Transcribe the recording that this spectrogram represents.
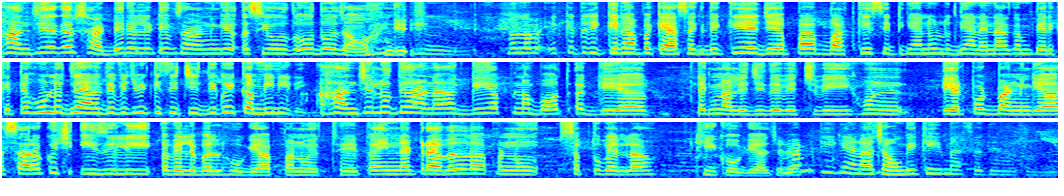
ਹਾਂਜੀ ਅਗਰ ਸਾਡੇ ਰਿਲੇਟਿਵਸ ਆਣਗੇ ਅਸੀਂ ਉਦੋਂ ਉਦੋਂ ਜਾਵਾਂਗੇ। ਮਤਲਬ ਇੱਕ ਤਰੀਕੇ ਨਾਲ ਆਪਾਂ ਕਹਿ ਸਕਦੇ ਕਿ ਜੇ ਆਪਾਂ ਬਾਕੀ ਸਿਟੀਆਂ ਨੂੰ ਲੁਧਿਆਣੇ ਨਾਲ ਕੰਪੇਅਰ ਕੀਤੇ ਹੁਣ ਲੁਧਿਆਣੇ ਦੇ ਵਿੱਚ ਵੀ ਕਿਸੇ ਚੀਜ਼ ਦੀ ਕੋਈ ਕਮੀ ਨਹੀਂ ਰਹੀ। ਹਾਂਜੀ ਲੁਧਿਆਣਾ ਅੱਗੇ ਹੀ ਆਪਣਾ ਬਹੁਤ ਅੱਗੇ ਆ ਟੈਕਨੋਲੋਜੀ ਦੇ ਵਿੱਚ ਵੀ। ਹੁਣ 에ਅਰਪੋਰਟ ਬਣ ਗਿਆ ਸਾਰਾ ਕੁਝ ਈਜ਼ੀਲੀ ਅਵੇਲੇਬਲ ਹੋ ਗਿਆ ਆਪਾਂ ਨੂੰ ਇੱਥੇ। ਤਾਂ ਇੰਨਾ ਟਰੈਵਲ ਦਾ ਆਪਾਂ ਨੂੰ ਸਭ ਤੋਂ ਪਹਿਲਾਂ ਠੀਕ ਹੋ ਗਿਆ ਜਿਹੜਾ। ਮੈਮ ਕੀ ਕਹਿਣਾ ਚਾਹੋਗੇ ਕੀ ਮੈਸੇਜ ਦੇਣਾ ਚਾਹੋਗੇ?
